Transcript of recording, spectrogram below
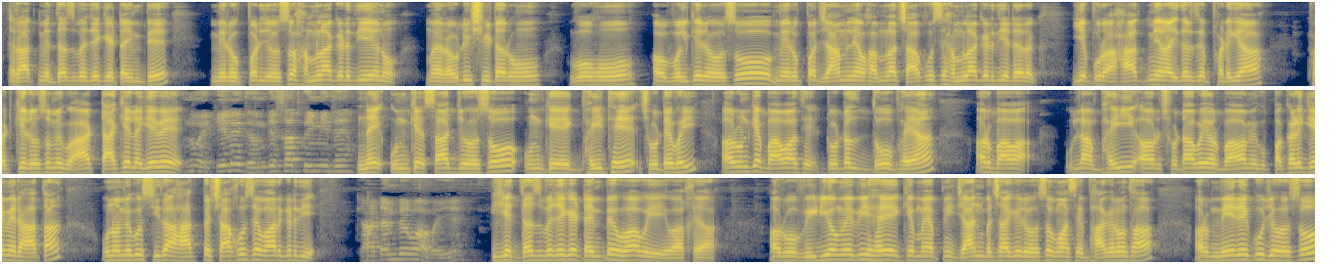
रात में दस बजे के टाइम पे मेरे ऊपर जो है सो हमला कर दिए नो मैं राउडी शीटर हूँ, वो हूँ, और बोल के जो सो मेरे ऊपर जाम ले हमला, चाकू से हमला कर दिया डायरेक्ट ये पूरा हाथ मेरा इधर से फट गया। फट के रोसो को आठ टाके लगे हुए। अकेले थे उनके साथ कोई नहीं थे। नहीं उनके साथ जो है सो उनके एक भाई थे छोटे भाई और उनके बाबा थे। टोटल दो भैया और बाबा। उल्ला भाई और छोटा भाई और बाबा मेरे को पकड़ के मेरे हाथ उन्होंने मेरे को सीधा हाथ पे चाकू से वार कर दिए। क्या टाइम पे हुआ भाई ये? ये दस बजे के टाइम पे हुआ वही ये वाक़ और वो वीडियो में भी है कि मैं अपनी जान बचा के जो है सो वहाँ से भाग रहा था। और मेरे को जो है सो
